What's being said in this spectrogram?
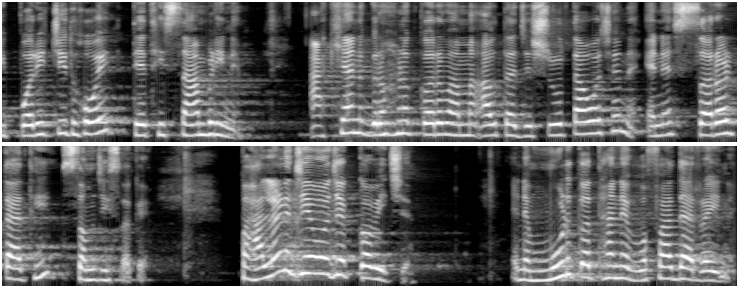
એ પરિચિત હોય તેથી સાંભળીને આખ્યાન ગ્રહણ કરવામાં આવતા જે શ્રોતાઓ છે ને, એને સરળતાથી સમજી શકે. ભાલણ જેવો જે કવિ છે, એને મૂળ કથાને વફાદાર રહીને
